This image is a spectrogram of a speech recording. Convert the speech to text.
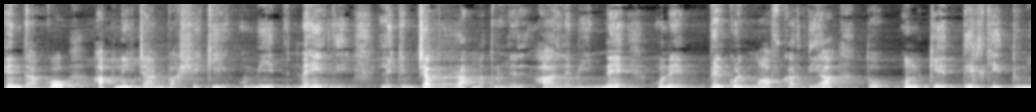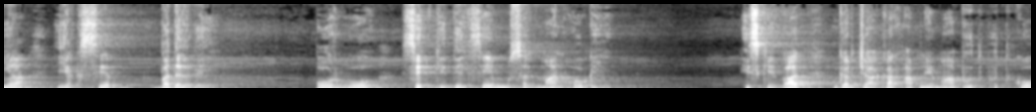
हिंदा को अपनी जान बख्शी की उम्मीद नहीं थी, लेकिन जब रहमतुल्लामीन ने उन्हें बिल्कुल माफ़ कर दिया तो उनके दिल की दुनिया यकसर बदल गई और वो सिद्ध के दिल से मुसलमान हो गई। इसके बाद घर जाकर अपने मबूद बुत को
